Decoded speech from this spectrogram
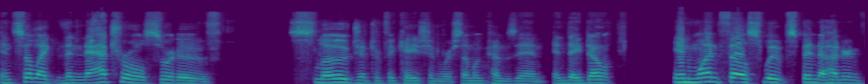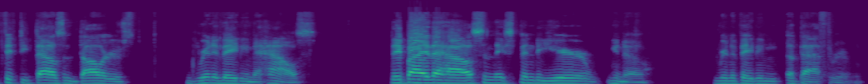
And so like the natural sort of slow gentrification where someone comes in and they don't in one fell swoop spend $150,000 renovating the house. They buy the house and they spend a year, you know, renovating a bathroom.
